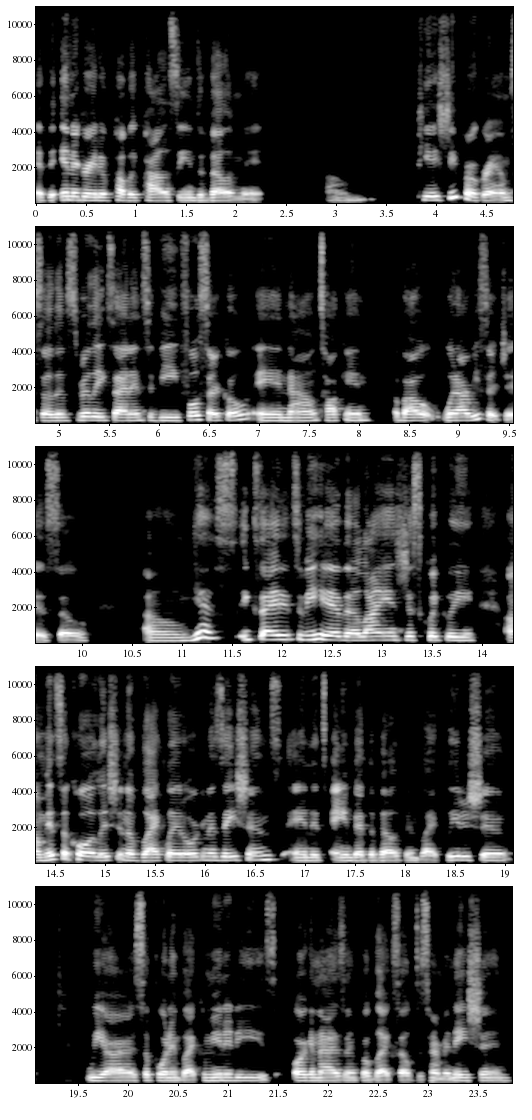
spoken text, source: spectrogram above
at the Integrative Public Policy and Development um, PhD program. So that's really exciting to be full circle and now talking about what our research is. So um, yes, excited to be here. The Alliance, just quickly, um, it's a coalition of Black led organizations and it's aimed at developing Black leadership, we are supporting Black communities, organizing for Black self determination,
